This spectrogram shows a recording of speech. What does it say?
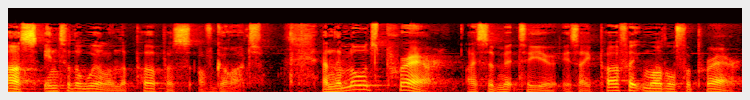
us into the will and the purpose of God. And the Lord's Prayer, I submit to you, is a perfect model for prayer.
